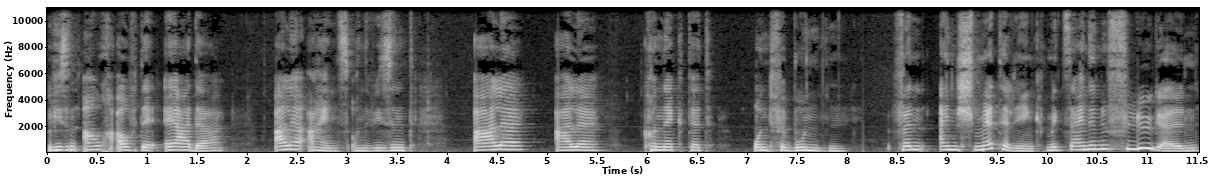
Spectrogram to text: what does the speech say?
wir sind auch auf der Erde alle eins und wir sind alle, alle connected und verbunden. Wenn ein Schmetterling mit seinen Flügeln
